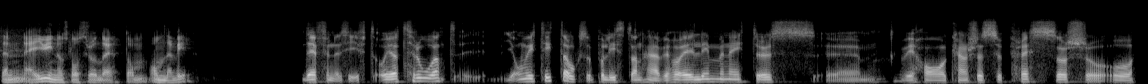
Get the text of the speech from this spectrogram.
Den är ju inne och slåss runda ett om, om den vill. Definitivt. Och jag tror att om vi tittar också på listan här. Vi har eliminators, eh, vi har kanske suppressors och, och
